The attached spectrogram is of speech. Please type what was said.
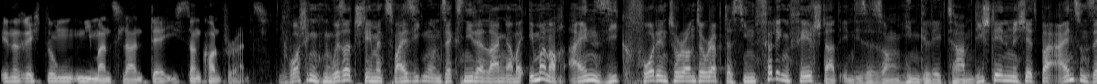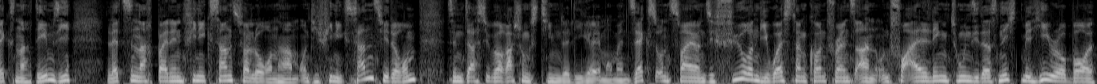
in Richtung Niemandsland der Eastern Conference. Die Washington Wizards stehen mit zwei Siegen und sechs Niederlagen, aber immer noch ein Sieg vor den Toronto Raptors, die einen völligen Fehlstart in die Saison hingelegt haben. Die stehen nämlich jetzt bei eins und sechs, nachdem sie letzte Nacht bei den Phoenix Suns verloren haben. Und die Phoenix Suns wiederum sind das Überraschungsteam der Liga im Moment. Sechs und zwei und sie führen die Western Conference an. Und vor allen Dingen tun sie das nicht mit Hero Ball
